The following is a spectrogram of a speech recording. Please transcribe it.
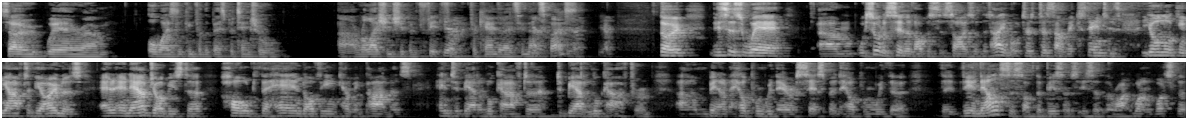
So we're um, always looking for the best potential uh, relationship and fit Yeah. for, for candidates in that Yeah, space. Yeah. So this is where um, we sort of sit at opposite sides of the table to, to some extent. Is you're looking after the owners, and, and our job is to hold the hand of the incoming partners and to be able to look after to be able to look after them, um, being able to help them with their assessment, help them with the the, the analysis of the business. Is it the right one? What's the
